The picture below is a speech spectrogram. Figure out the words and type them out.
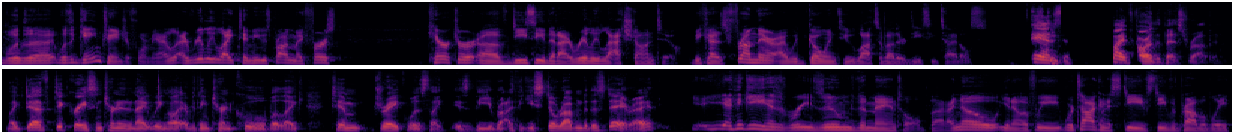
was a was a game changer for me. I, I really liked him. He was probably my first character of DC that I really latched onto because from there I would go into lots of other DC titles. And by far the best Robin. Like Def, Dick Grayson turned into Nightwing, all everything turned cool, but like Tim Drake was like is the I think he's still Robin to this day, right? I think he has resumed the mantle, but I know, you know, if we were talking to Steve, Steve would probably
